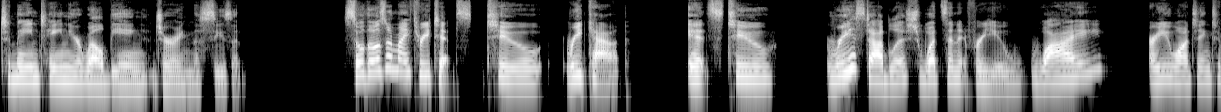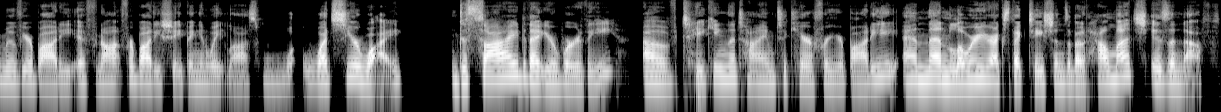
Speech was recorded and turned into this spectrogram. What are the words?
to maintain your well being during this season? So, those are my three tips to recap. It's to reestablish what's in it for you. Why are you wanting to move your body if not for body shaping and weight loss? What's your why? Decide that you're worthy of taking the time to care for your body and then lower your expectations about how much is enough.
